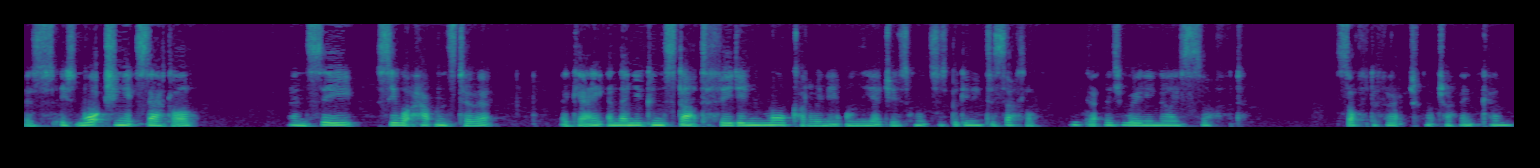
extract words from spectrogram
It's, it's watching it settle and see see what happens to it. Okay, and then you can start to feed in more colour in it on the edges once it's beginning to settle. You get this really nice soft, soft effect, which I think um,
